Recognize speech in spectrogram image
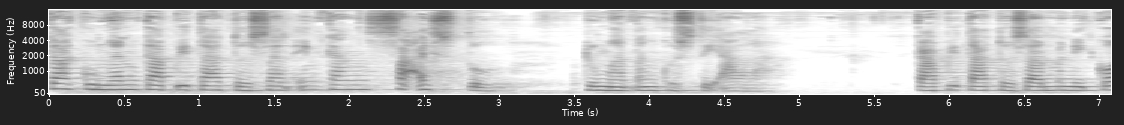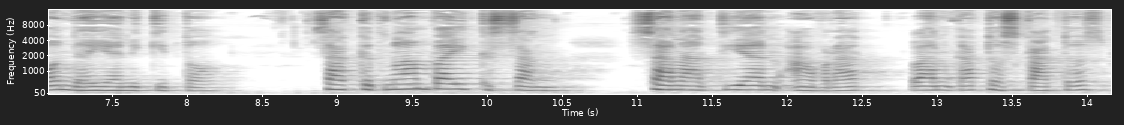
kagungan kapitadosan ingkang saestu dumateng Gusti Allah. Kapitadosan menika ndayani kita saged nglampahi gesang sanadyan awrat lan kados-kados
